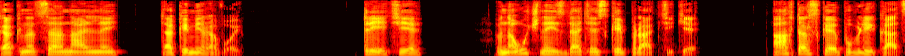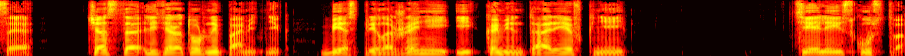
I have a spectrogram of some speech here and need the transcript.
как национальной, так и мировой. Третье. В научно-издательской практике авторская публикация, часто литературный памятник, без приложений и комментариев к ней. Телеискусство.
